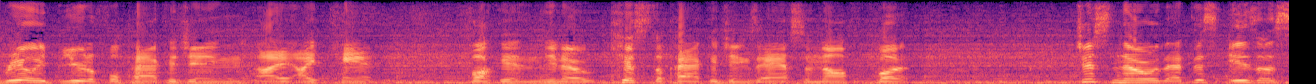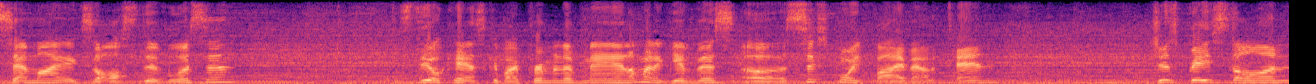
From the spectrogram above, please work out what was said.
Really beautiful packaging. I, I can't fucking, you know, kiss the packaging's ass enough, but just know that this is a semi-exhaustive listen Steel Casket by Primitive Man. I'm going to give this a 6.5 out of 10. Just based on,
